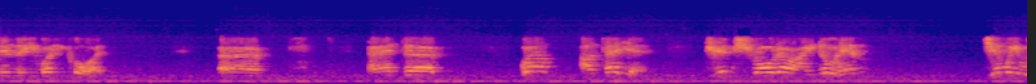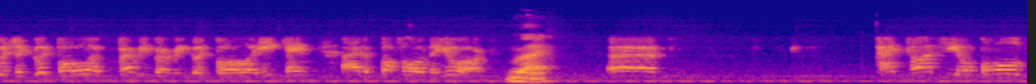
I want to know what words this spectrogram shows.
in the what do you call it? Uh, and uh, well, I'll tell you, Jim Schroeder, I knew him. Jimmy was a good bowler, very, very good bowler. He came out of Buffalo, New York. Right. Uh, Pat Tarsio bowled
